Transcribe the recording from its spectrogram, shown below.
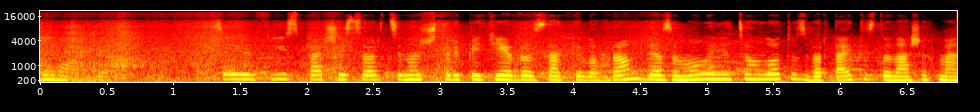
Кіноти. Це є фліс перший сорт ціною 4-5 євро за кілограм. Для замовлення цього лоту звертайтесь до наших менеджерів.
